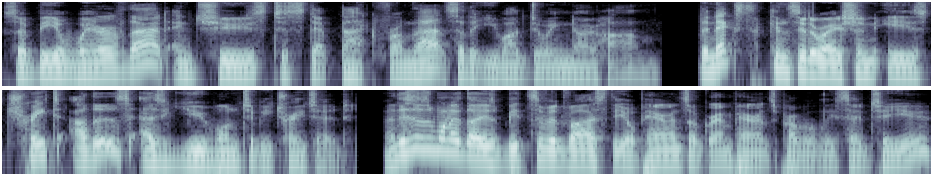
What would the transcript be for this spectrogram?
So be aware of that and choose to step back from that so that you are doing no harm. The next consideration is treat others as you want to be treated. And this is one of those bits of advice that your parents or grandparents probably said to you.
